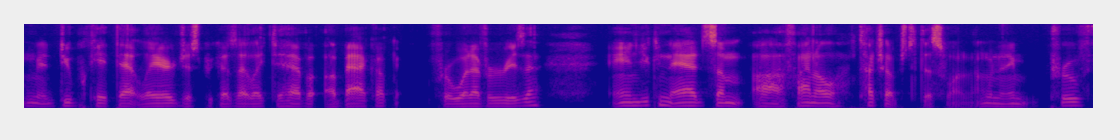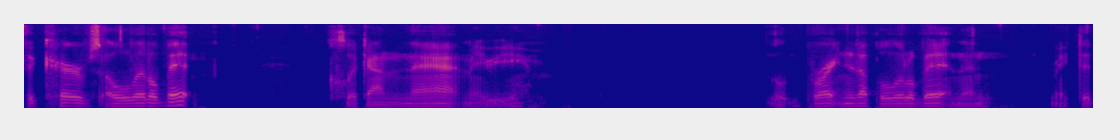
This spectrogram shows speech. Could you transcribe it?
I'm going to duplicate that layer just because I like to have a, backup for whatever reason and you can add some uh, final touch-ups to this one. I'm going to improve the curves a little bit. Click on that, maybe brighten it up a little bit, and then make the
